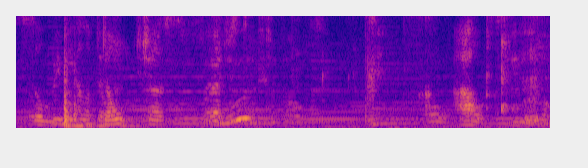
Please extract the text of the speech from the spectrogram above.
So Baby elephants. don't just register to vote. Go out and vote.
